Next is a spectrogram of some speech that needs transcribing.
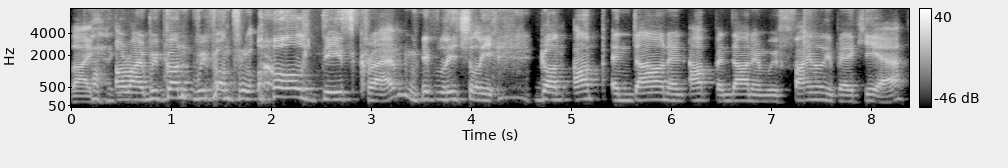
Like, oh, all right, we've gone, we've gone through all this crap. We've literally gone up and down and up and down, and we're finally back here.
